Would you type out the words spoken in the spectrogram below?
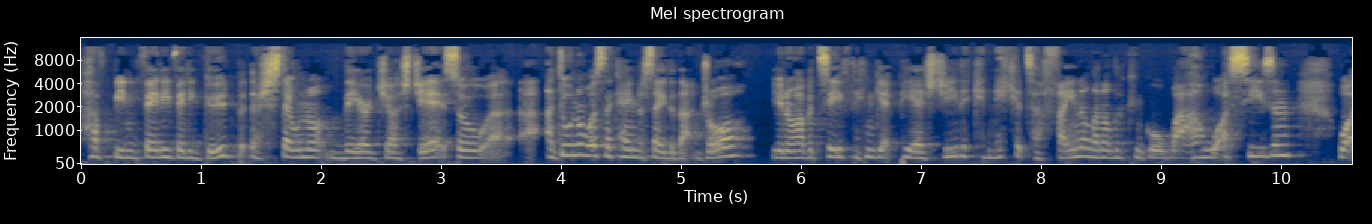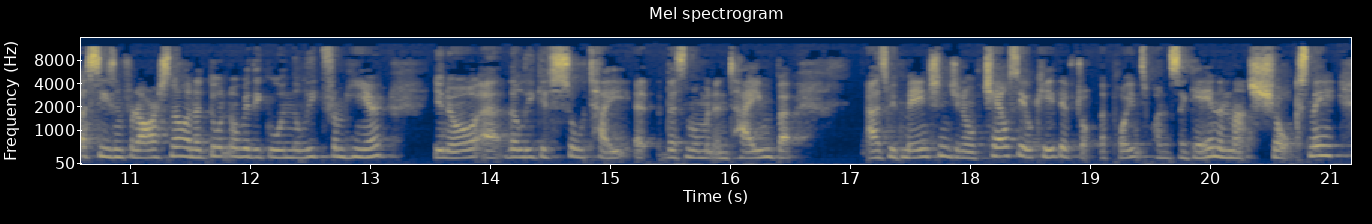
have been very, very good, but they're still not there just yet. So uh, I don't know what's the kind of side of that draw. You know, I would say if they can get PSG, they can make it to a final and I look and go, wow, what a season. What a season for Arsenal. And I don't know where they go in the league from here. You know, uh, the league is so tight at this moment in time, but as we've mentioned, you know, Chelsea, okay, they've dropped the points once again, and that shocks me.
